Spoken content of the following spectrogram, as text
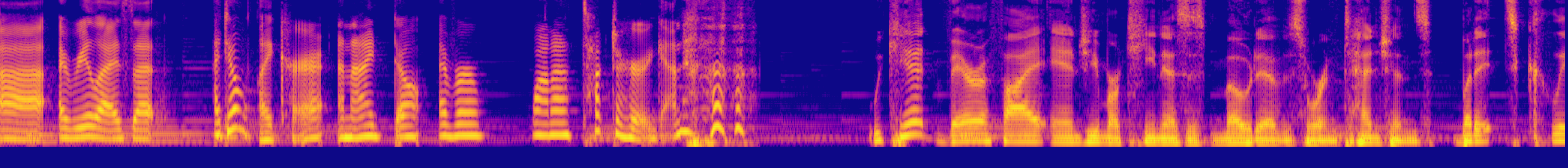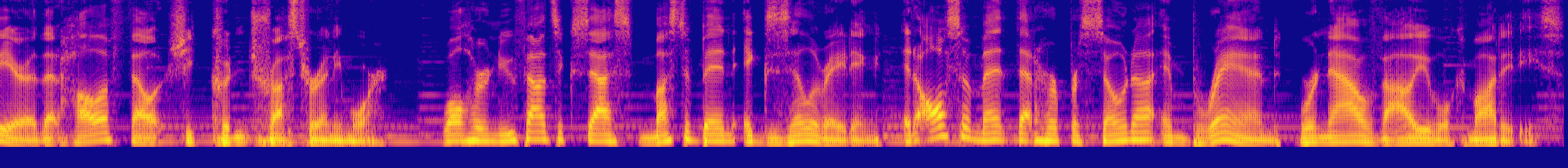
uh, I realize that I don't like her and I don't ever want to talk to her again. We can't verify Angie Martinez's motives or intentions, but it's clear that Hala felt she couldn't trust her anymore. While her newfound success must have been exhilarating, it also meant that her persona and brand were now valuable commodities.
